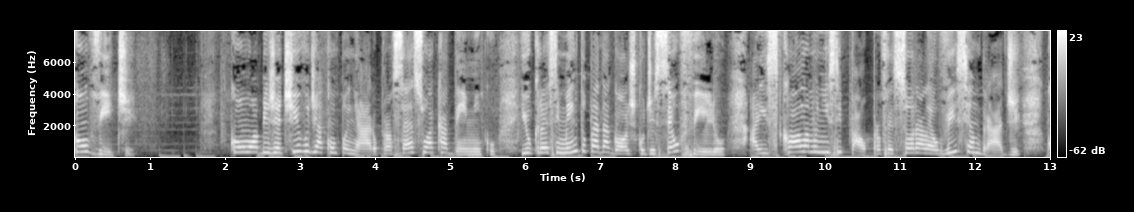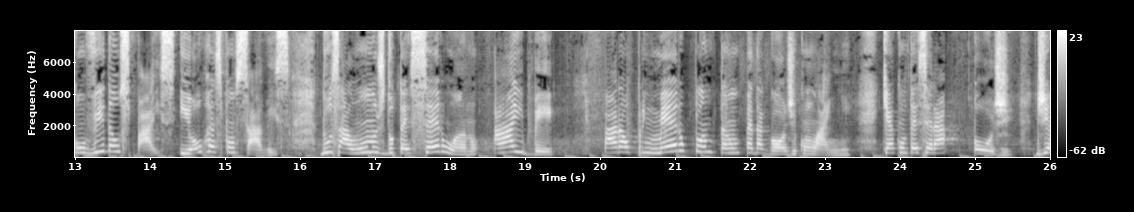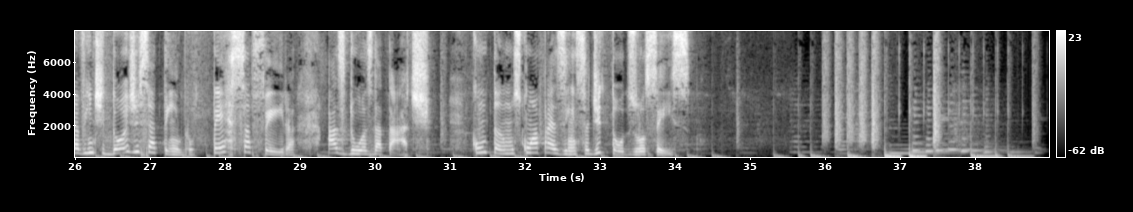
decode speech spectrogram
Convite. Com o objetivo de acompanhar o processo acadêmico e o crescimento pedagógico de seu filho, a Escola Municipal Professora Leovice Andrade convida os pais e ou responsáveis dos alunos do terceiro ano A e B para o primeiro plantão pedagógico online, que acontecerá hoje, dia 22 de setembro, terça-feira, às duas da tarde. Contamos com a presença de todos vocês.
